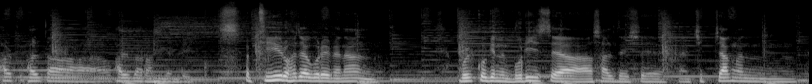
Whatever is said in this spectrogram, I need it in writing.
활, 활다, 활발한 면도 있고 비유로 하자 그러면은 물고기는 물이 있어야 살듯이 직장은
